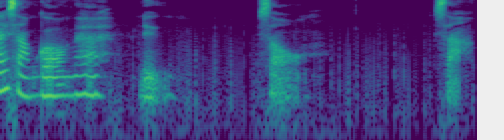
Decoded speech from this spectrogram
ไพ่สามกองนะคะหนึ่งสองสาม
